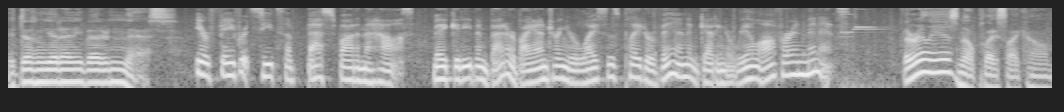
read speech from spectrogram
It doesn't get any better than this. Your favorite seat's the best spot in the house. Make it even better by entering your license plate or VIN and getting a real offer in minutes. There really is no place like home.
